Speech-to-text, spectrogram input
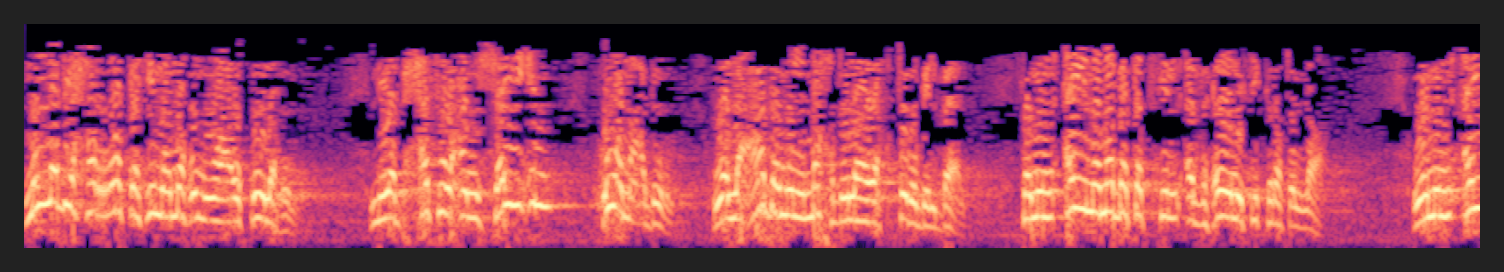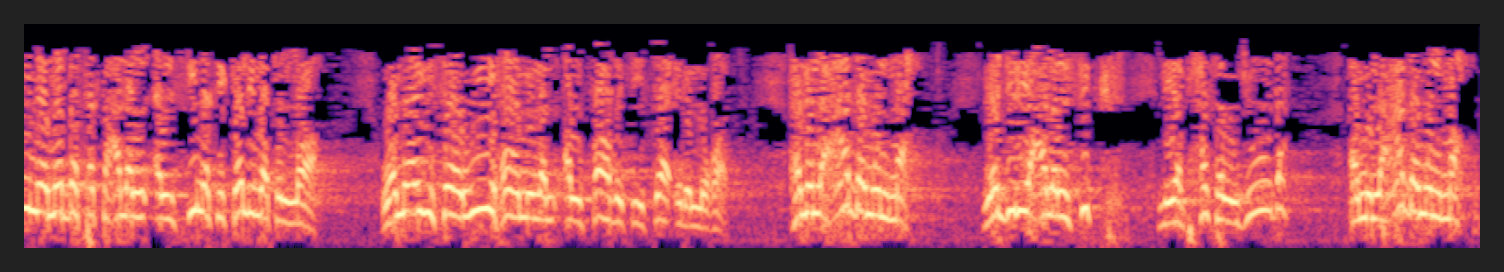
ما الذي حرك هممهم وعقولهم ليبحثوا عن شيء هو معدوم والعدم المحض لا يخطر بالبال. فمن أين نبتت في الأذهان فكرة الله؟ ومن أين نبتت على الألسنة كلمة الله؟ وما يساويها من الألفاظ في سائر اللغات؟ هل العدم المحض يجري على الفكر ليبحث وجوده؟ أم العدم المحض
